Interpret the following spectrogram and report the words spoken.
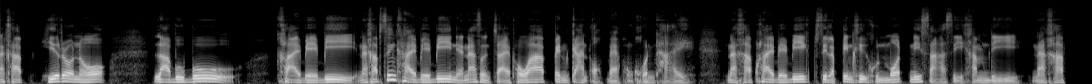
นะครับ Hirono Labubu Cry Baby นะครับซึ่ง Cry Baby เนี่ยน่าสนใจเพราะว่าเป็นการออกแบบของคนไทยนะครับ Cry Baby ศิลปินคือคุณมดนิสาสีคำดีนะครับ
